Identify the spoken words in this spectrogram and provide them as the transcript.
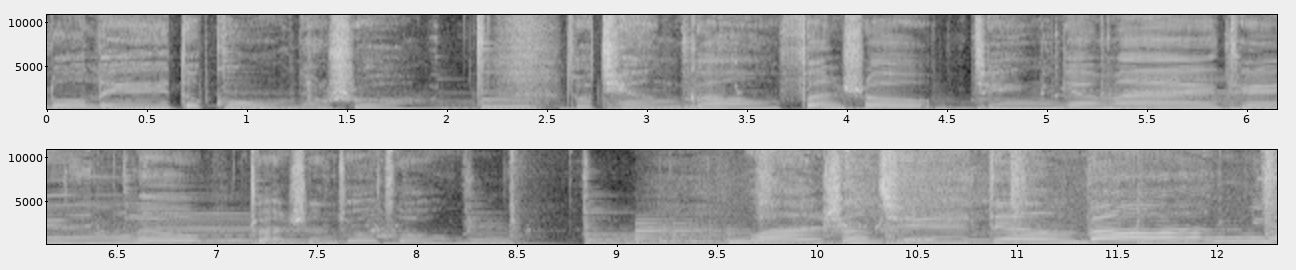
落里的姑娘说，昨天刚分手，停也没停留，转身就走。晚上七点半又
